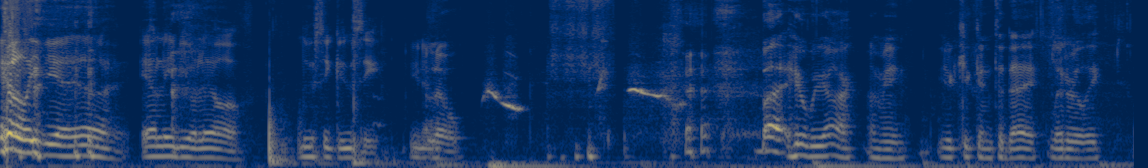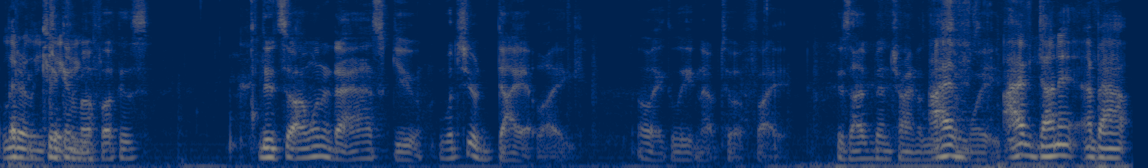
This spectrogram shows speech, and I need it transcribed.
It'll leave you. It'll, it'll leave you a little loosey goosey. You know. Little. but here we are. I mean, you're kicking today, literally Literally kicking, kicking. motherfuckers. Dude, so I wanted to ask you, what's your diet like, like leading up to a fight? Because I've been trying to lose I've some weight. I've done it about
